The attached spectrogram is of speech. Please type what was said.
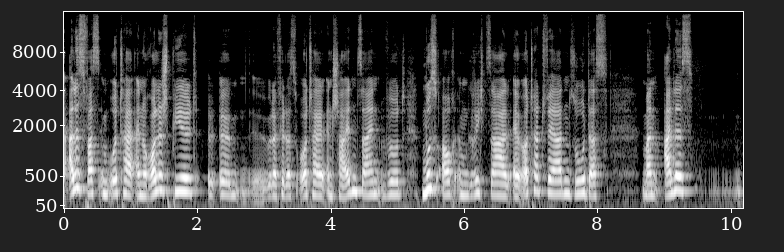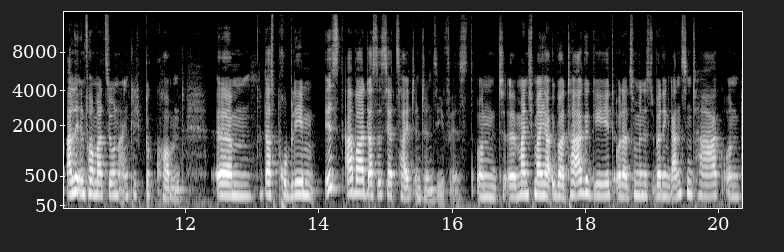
alles, was im Urteil eine Rolle spielt äh, äh, oder für das Urteil entscheidend sein wird, muss auch im Gerichtssaal erörtert werden, so dass man alles, alle Informationen eigentlich bekommt. Ähm, das Problem ist aber, dass es ja zeitintensiv ist und äh, manchmal ja über Tage geht oder zumindest über den ganzen Tag und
